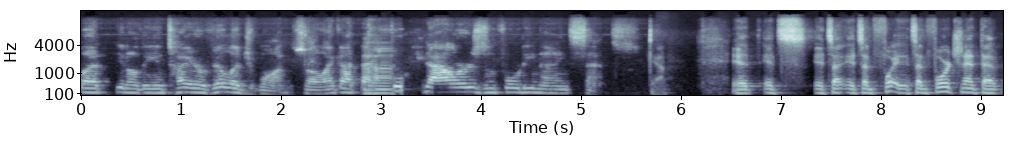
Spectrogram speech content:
but you know, the entire village won. So I got that uh-huh. $40.49 yeah it, it's it's it's unfo- it's unfortunate that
